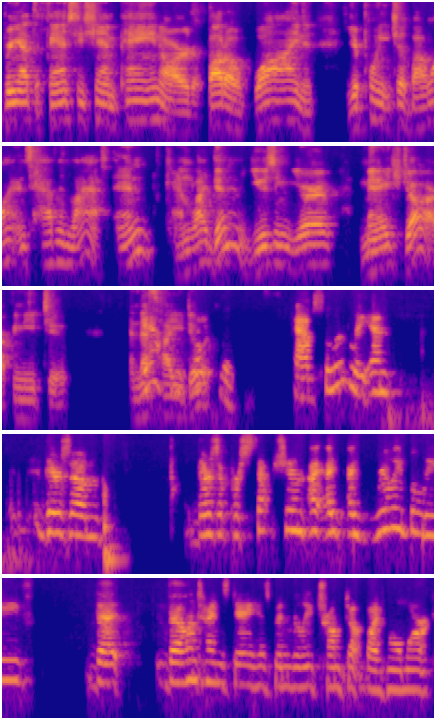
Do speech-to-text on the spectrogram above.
Bring out the fancy champagne or the bottle of wine, and you're pouring each other of wine and having laughs and candlelight dinner using your managed jar if you need to. and that's Yeah, how you do it. Absolutely. And there's um there's a perception. I, I I really believe that Valentine's Day has been really trumped up by Hallmark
